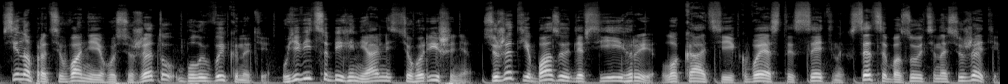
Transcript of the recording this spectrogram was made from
Всі напрацювання його сюжету були викинуті. Уявіть собі геніальність цього рішення. Сюжет є базою для всієї гри, локації, квести, сетінг, все це базується на сюжеті.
